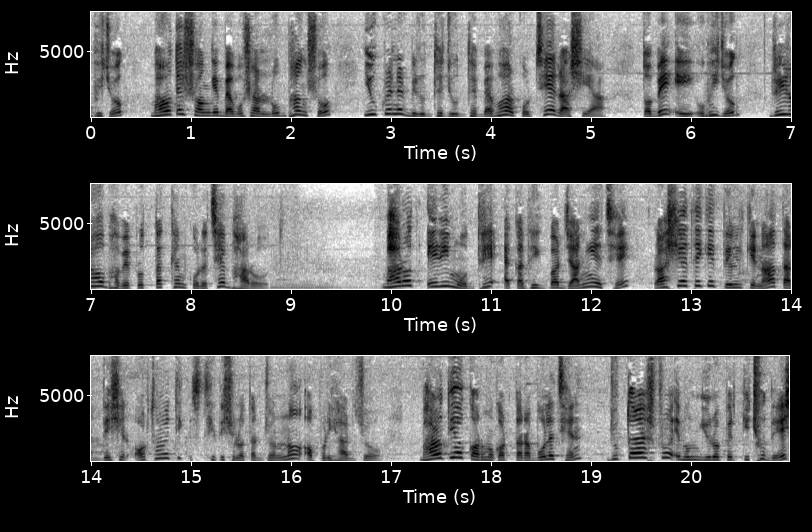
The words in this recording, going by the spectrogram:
অভিযোগ, ভারতের সঙ্গে ব্যবসার লভ্যাংশ ইউক্রেনের বিরুদ্ধে যুদ্ধে ব্যবহার করছে রাশিয়া। তবে এই অভিযোগ দৃঢ়ভাবে প্রত্যাখ্যান করেছে ভারত। ভারত এরই মধ্যে একাধিকবার জানিয়েছে, রাশিয়া থেকে তেল কেনা তার দেশের অর্থনৈতিক স্থিতিশীলতার জন্য অপরিহার্য। ভারতীয় কর্মকর্তারা বলেছেন, যুক্তরাষ্ট্র এবং ইউরোপের কিছু দেশ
